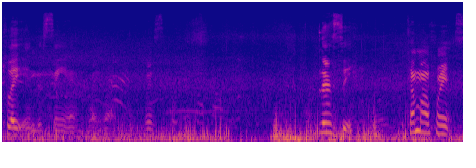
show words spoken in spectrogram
play in the sand like mommy. Let's see. Let's see. Come on, Prince.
